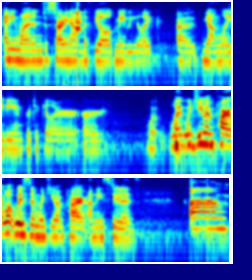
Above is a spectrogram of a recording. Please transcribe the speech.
anyone just starting out in the field, maybe like a young lady in particular, or what? What would you impart? What wisdom would you impart on these students? Um,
